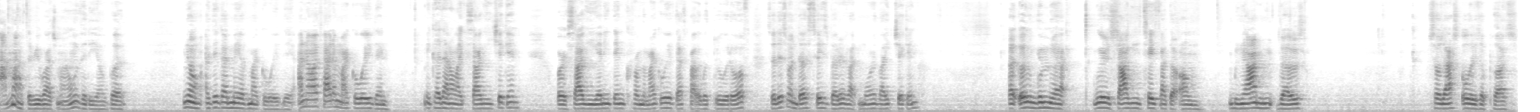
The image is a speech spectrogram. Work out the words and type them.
I'm gonna have to rewatch my own video. But no, I think I may have microwaved it. I know I've had a microwave and because I don't like soggy chicken or soggy anything from the microwave. That's probably what threw it off. So this one does taste better, like more like chicken. It doesn't give me that weird soggy taste that the um Beyond Meat does. So that's always a plus.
